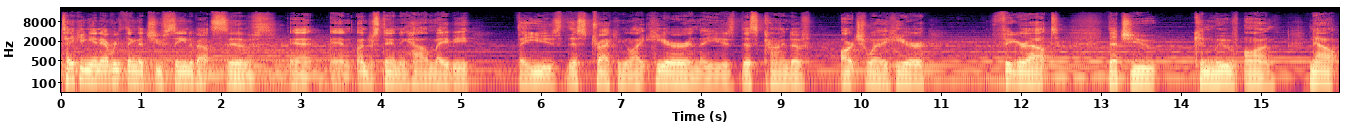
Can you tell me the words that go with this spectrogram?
taking in everything that you've seen about civs and, and understanding how maybe they use this tracking light here and they use this kind of archway here, figure out that you can move on. Now,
